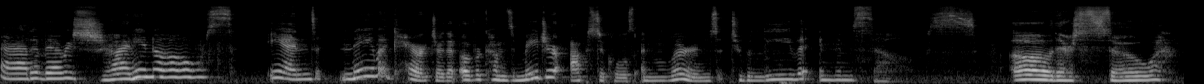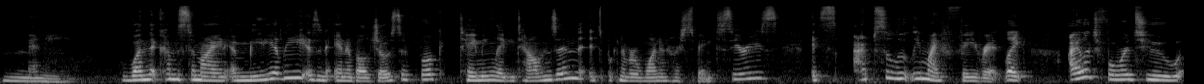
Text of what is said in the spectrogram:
had a very shiny nose. And name a character that overcomes major obstacles and learns to believe in themselves. Oh, there's so many. One that comes to mind immediately is an Annabel Joseph book, Taming Lady Townsend. It's book number one in her Spanked series. It's absolutely my favorite. Like, I looked forward to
